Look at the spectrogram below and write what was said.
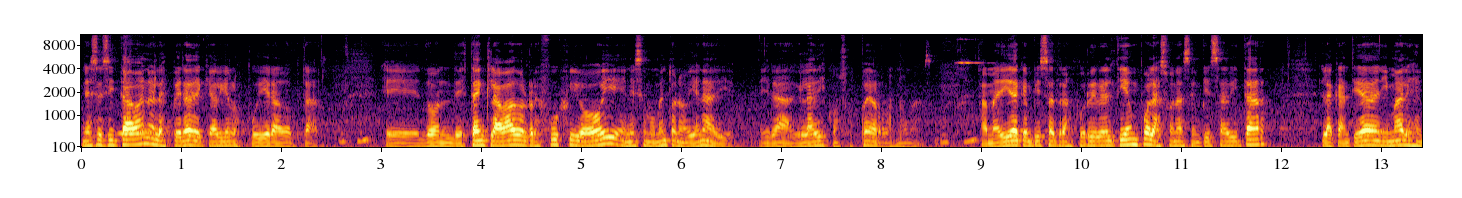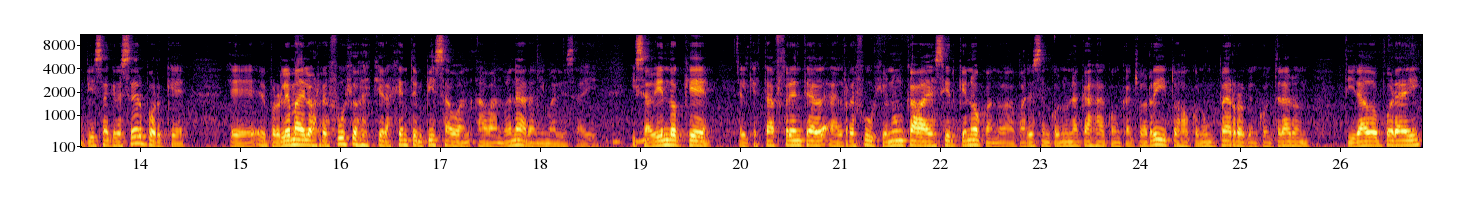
necesitaban a la espera de que alguien los pudiera adoptar. Eh, donde está enclavado el refugio hoy, en ese momento no había nadie. Era Gladys con sus perros nomás. A medida que empieza a transcurrir el tiempo, la zona se empieza a habitar, la cantidad de animales empieza a crecer porque eh, el problema de los refugios es que la gente empieza a abandonar animales ahí. Y sabiendo que el que está frente al, refugio nunca va a decir que no cuando aparecen con una caja con cachorritos o con un perro que encontraron tirado por ahí,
